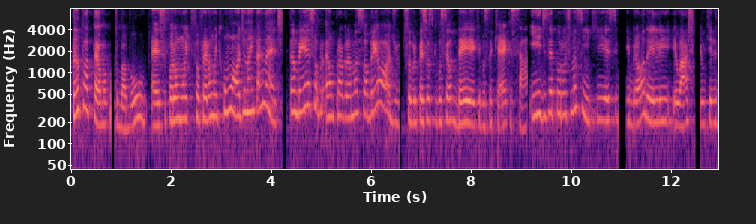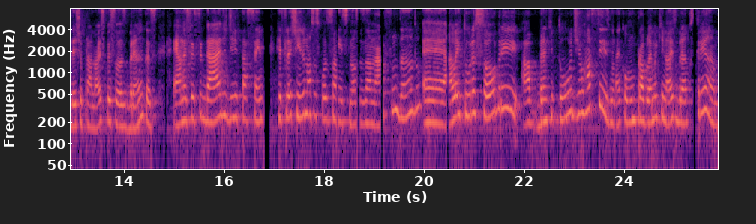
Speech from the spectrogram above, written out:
tanto a Thelma quanto o Babu é, foram muito, sofreram muito com ódio na internet. Também é, sobre, é um programa sobre ódio, sobre pessoas que você odeia, que você quer, que sabe. E dizer por último, assim, que esse Big Brother, ele, eu acho que o que ele deixa para nós, pessoas brancas, é a necessidade de estar tá sempre refletindo nossos posicionamentos, nossas análises, afundando é, a leitura sobre a branquitude e o racismo, né, como um problema que nós brancos criamos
